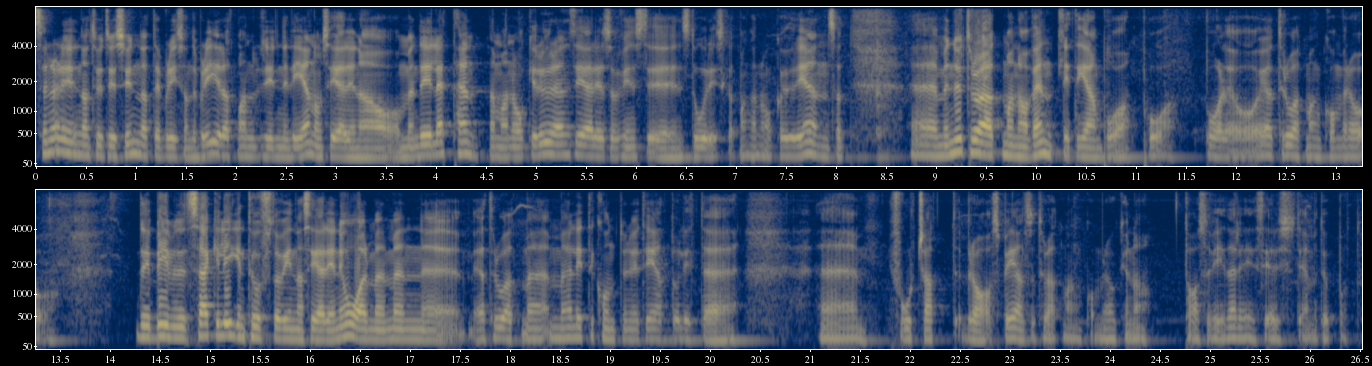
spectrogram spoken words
sen är det ju naturligtvis synd att det blir som det blir, att man rinner igenom serierna. Och, men det är lätt hänt när man åker ur en serie så finns det en stor risk att man kan åka ur igen. Så att, eh, men nu tror jag att man har vänt lite grann på, på, på det och jag tror att man kommer att det blir säkerligen tufft att vinna serien i år men, men eh, jag tror att med, med lite kontinuitet och lite eh, fortsatt bra spel så tror jag att man kommer att kunna ta sig vidare i seriesystemet uppåt.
